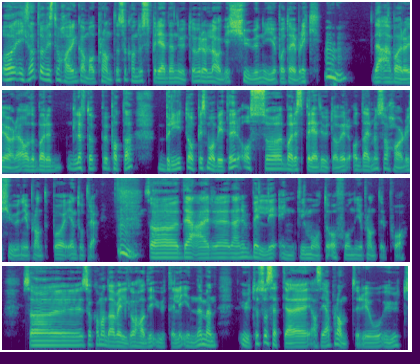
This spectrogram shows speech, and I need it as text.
og og hvis du har en gammel plante, så kan du spre den utover og lage 20 nye på et øyeblikk. Mm. Det er bare å gjøre det, og det bare løft opp potta, bryt det opp i småbiter, og så bare spre det utover, og dermed så har du 20 nye planter på 1, 2, 3. Mm. Så det er, det er en veldig enkel måte å få nye planter på. Så, så kan man da velge å ha de ute eller inne, men ute så setter jeg, altså jeg planter jo ut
